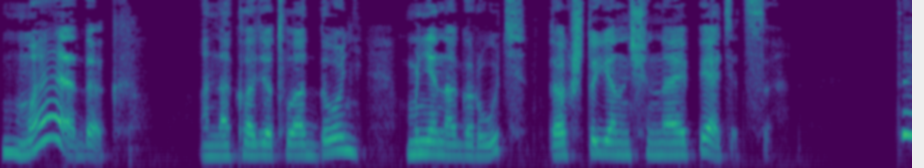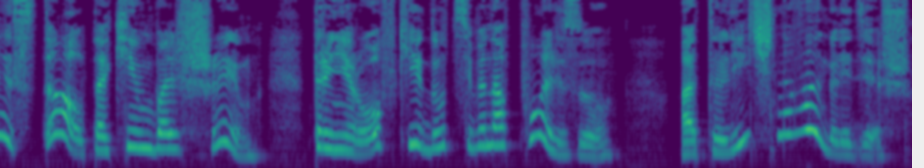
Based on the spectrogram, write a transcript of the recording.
«Мэддок!» Она кладет ладонь мне на грудь, так что я начинаю пятиться — «Ты стал таким большим. Тренировки идут тебе на пользу. Отлично выглядишь».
